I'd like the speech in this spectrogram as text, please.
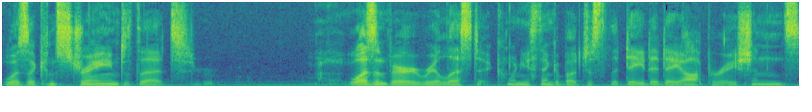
was a constraint that wasn't very realistic when you think about just the day-to-day operations,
